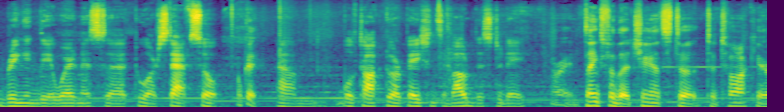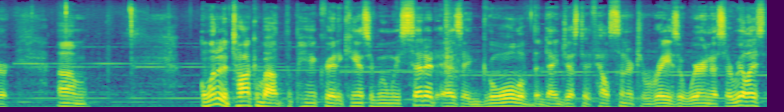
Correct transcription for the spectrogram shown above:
bringing the awareness uh, to our staff so okay um, we'll talk to our patients about this today all right thanks for the chance to, to talk here um, I wanted to talk about the pancreatic cancer. When we set it as a goal of the Digestive Health Center to raise awareness, I realized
